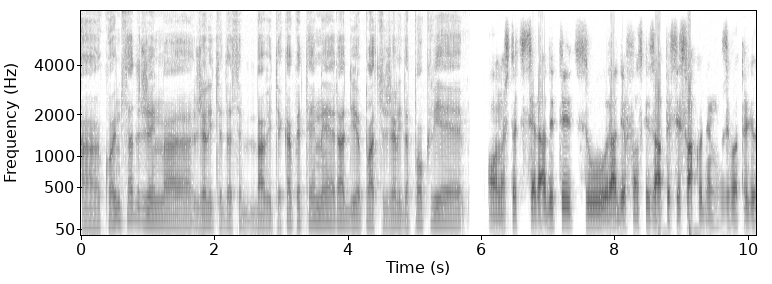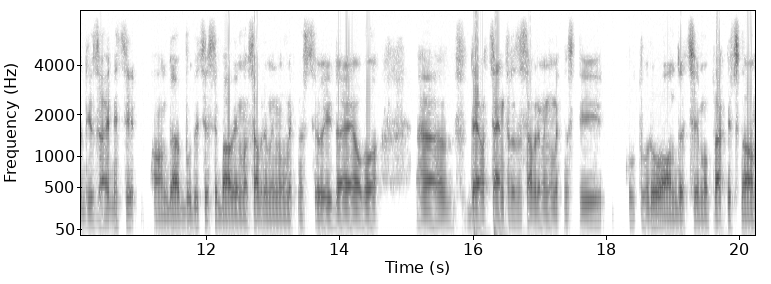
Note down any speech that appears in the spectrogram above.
a kojim sadržajima želite da se bavite? Kakve teme Radio Plac želi da pokrije? Ono što će se raditi su radiofonski zapisi svakodnevnog života ljudi u zajednici. Onda, budući da se bavimo savremenom umetnošću i da je ovo e, deo Centra za savremenu umetnost i kulturu, onda ćemo praktično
